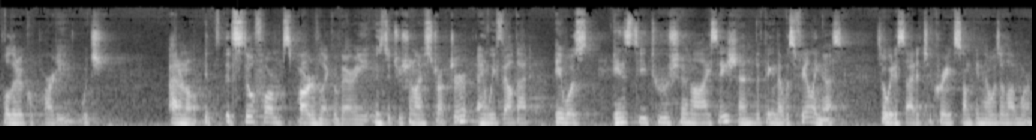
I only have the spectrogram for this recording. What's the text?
political party, which I don't know. It it still forms part of like a very institutionalized structure, and we felt that it was institutionalization, the thing that was failing us. So we decided to create something that was a lot more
